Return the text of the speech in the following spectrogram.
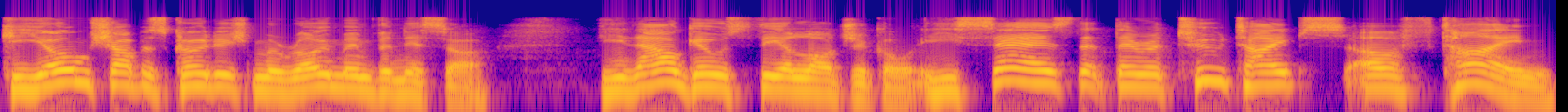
ki yom Shabbos Kodesh meromim v'nisa. He now goes theological. He says that there are two types of time.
